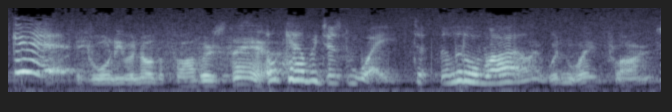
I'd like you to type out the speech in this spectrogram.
scared. He won't even know the father's there. Oh, can't we just wait just a little while? I wouldn't wait, Florence.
